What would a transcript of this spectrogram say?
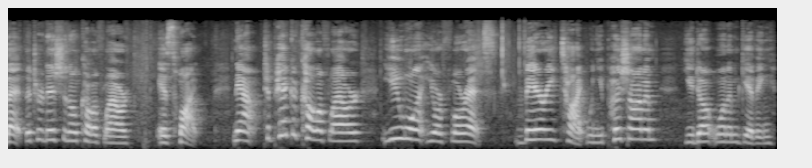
but the traditional cauliflower is white. Now, to pick a cauliflower, you want your florets very tight. When you push on them, you don't want them giving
